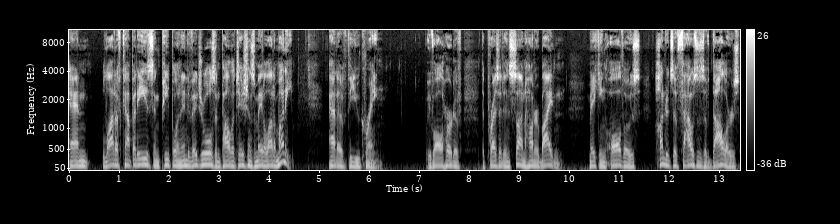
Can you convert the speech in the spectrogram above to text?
and a lot of companies and people and individuals and politicians made a lot of money out of the Ukraine. We've all heard of the president's son, Hunter Biden, making all those hundreds of thousands of dollars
